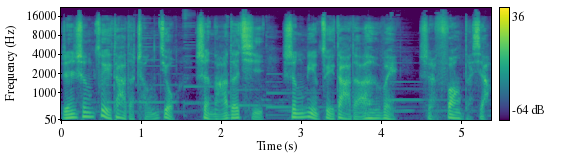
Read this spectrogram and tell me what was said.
人生最大的成就是拿得起，生命最大的安慰是放得下。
